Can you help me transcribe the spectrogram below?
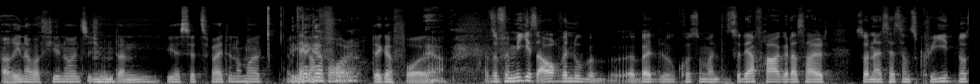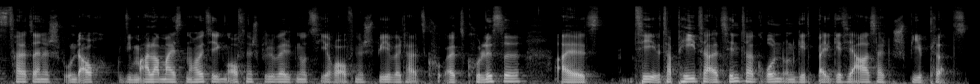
Arena war 94 mhm. und dann, wie heißt der zweite nochmal? Daggerfall. Daggerfall. Ja. Also für mich ist auch, wenn du bei, kurz nochmal zu der Frage, dass halt so ein Assassin's Creed nutzt halt seine, und auch die allermeisten heutigen offene Spielwelt nutzt ihre offene Spielwelt als, als Kulisse, als Tapete, als Hintergrund und geht, bei GTA ist halt ein Spielplatz.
